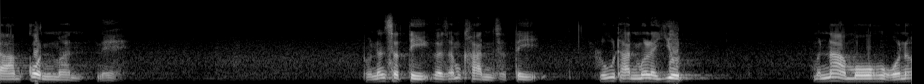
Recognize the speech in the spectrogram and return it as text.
ตามก้นมันเนี่ยเพราะนั้นสติก็สำคัญสติ รู้ทันเมื่อไรหยุด มันน่าโมโหนะ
